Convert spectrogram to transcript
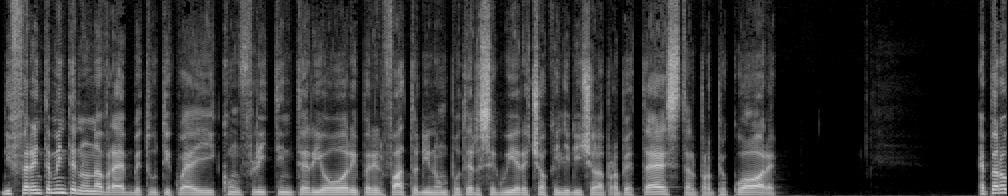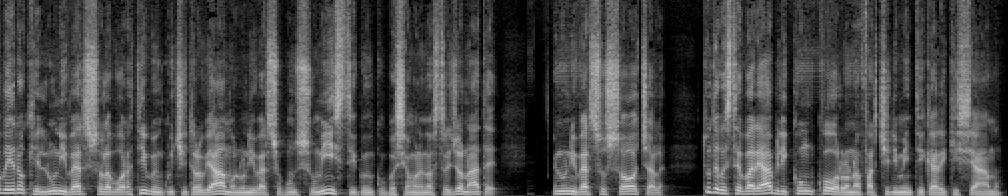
differentemente non avrebbe tutti quei conflitti interiori per il fatto di non poter seguire ciò che gli dice la propria testa, il proprio cuore. È però vero che l'universo lavorativo in cui ci troviamo, l'universo consumistico in cui passiamo le nostre giornate, l'universo social, tutte queste variabili concorrono a farci dimenticare chi siamo,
